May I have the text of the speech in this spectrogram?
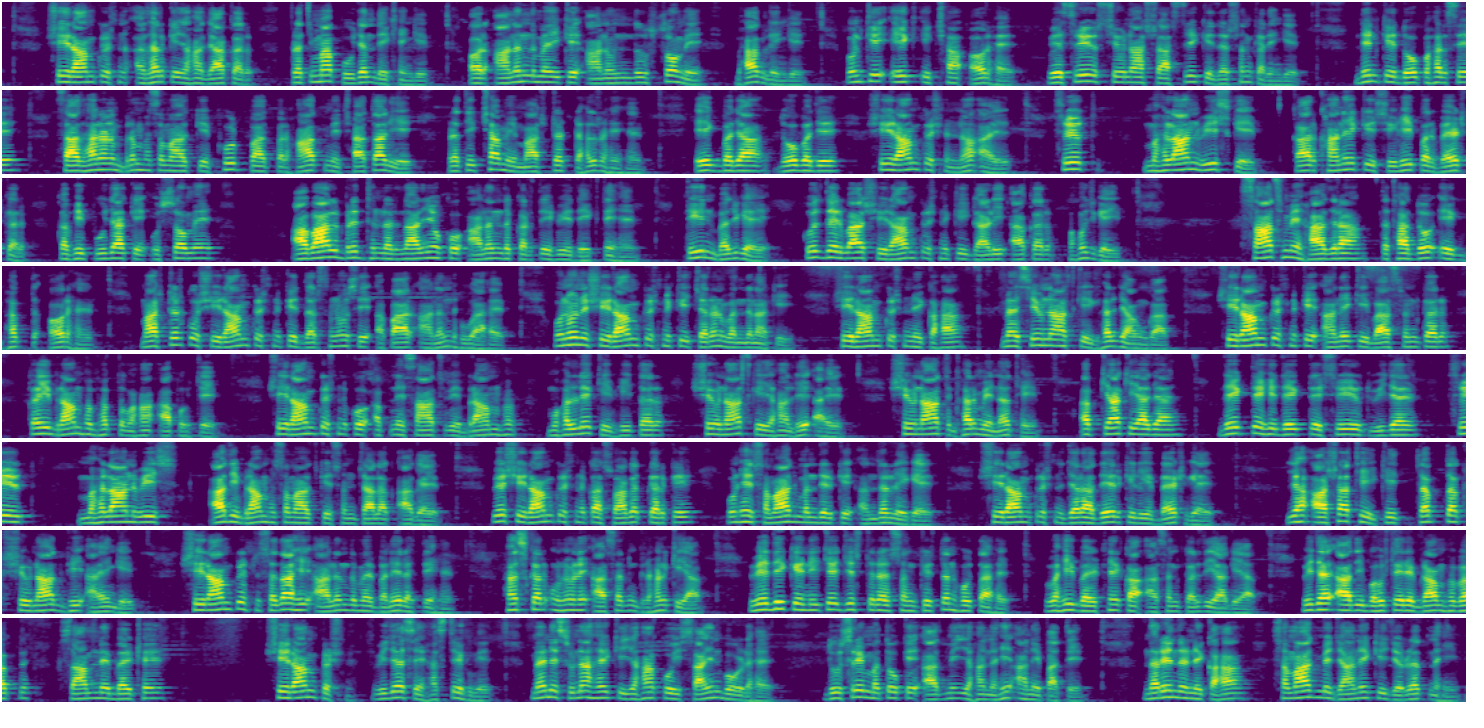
श्री रामकृष्ण अधर के यहाँ जाकर प्रतिमा पूजन देखेंगे और आनंदमयी के आनंदोत्सव में भाग लेंगे। उनकी एक इच्छा और है, वे श्री शिवनाथ शास्त्री के दर्शन करेंगे। दिन के दोपहर से साधारण ब्रह्म समाज के फुटपाथ पर हाथ में छाता लिए प्रतीक्षा में मास्टर टहल रहे हैं। एक बजा, दो बजे श्री रामकृष्ण न आए। श्रीयुक्त महलान विष के कारखाने की सीढ़ी पर बैठकर कभी पूजा के उत्सव में आबाल वृद्ध नरनारियों को आनंद करते हुए देखते हैं। तीन बज गए। कुछ देर बाद श्री रामकृष्ण की गाड़ी आकर पहुँच गई। साथ में हाजरा तथा दो एक भक्त और हैं। मास्टर को श्री रामकृष्ण के दर्शनों से अपार आनंद हुआ है। उन्होंने श्री रामकृष्ण की चरण वंदना की। श्री रामकृष्ण ने कहा, मैं शिवनाथ के घर जाऊँगा। श्री रामकृष्ण के आने की बात सुनकर कई ब्राह्म भक्त वहाँ आ पहुँचे। श्री रामकृष्ण को अपने साथ वे ब्राह्म मोहल्ले के भीतर शिवनाथ के यहाँ ले आए। शिवनाथ घर में न थे। अब क्या किया जाए? देखते ही देखते श्रीयुक्त विजय श्रीयुक्त महलानवीस आदि ब्राह्म समाज के संचालक आ गए। वे श्री रामकृष्ण का स्वागत करके उन्हें समाज मंदिर के अंदर ले गए। श्री रामकृष्ण जरा देर के लिए बैठ गए। यह आशा थी कि तब तक शिवनाथ भी आएँगे। श्री रामकृष्ण सदा ही आनंद में बने रहते हैं। हंसकर उन्होंने आसन ग्रहण किया। वेदी के नीचे जिस तरह संकीर्तन होता है, वही बैठने का आसन कर दिया गया। विजय आदि बहुतेरे ब्राह्म भक्त सामने बैठे। श्री रामकृष्ण विजय से हँसते हुए, मैंने सुना है कि यहाँ कोई साइन बोर्ड है। दूसरे मतों के आदमी यहाँ नहीं आने पाते। नरेंद्र ने कहा समाज में जाने की ज़रूरत नहीं।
